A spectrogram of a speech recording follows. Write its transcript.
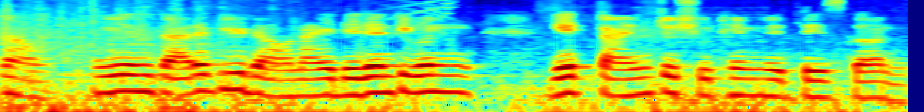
Down. He is directly down. I didn't even get time to shoot him with this gun.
